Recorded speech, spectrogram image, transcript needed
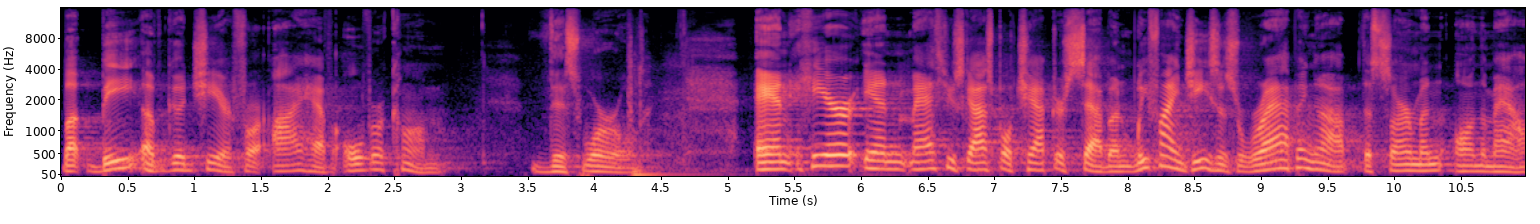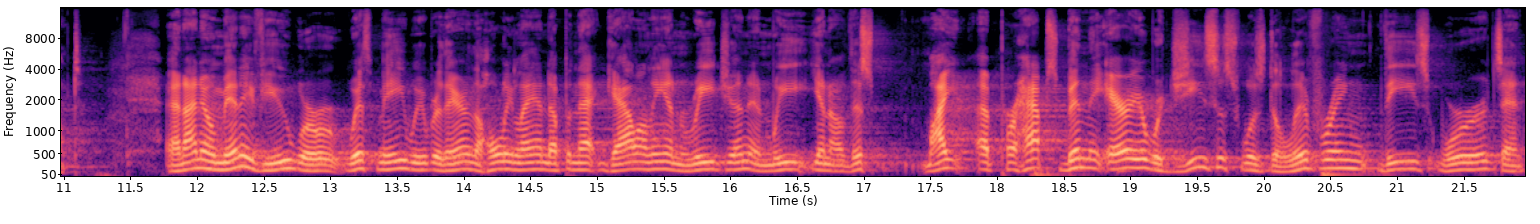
but be of good cheer, for I have overcome this world. And here in Matthew's Gospel, chapter 7, we find Jesus wrapping up the Sermon on the Mount. And I know many of you were with me. We were there in the Holy Land up in that Galilean region, and we, you know, this might have perhaps been the area where Jesus was delivering these words and,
